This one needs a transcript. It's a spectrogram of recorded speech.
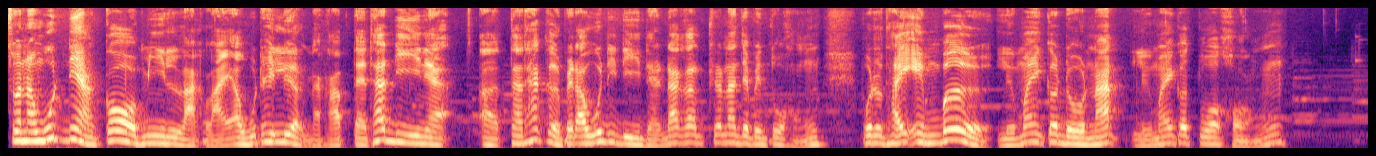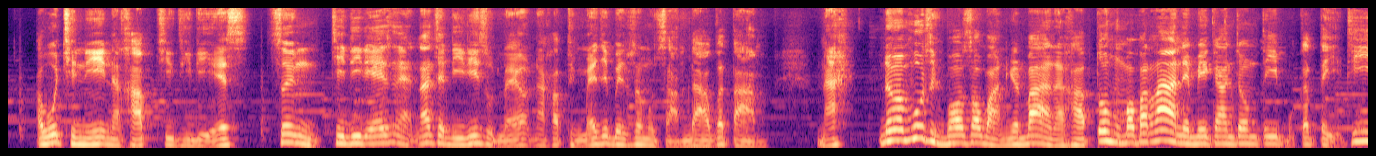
ส่วนอาวุธเนี่ยก็มีหลากหลายอาวุธให้เลือกนะครับแต่ถ้าดีเนี่ย แต่ถ้าเกิดเป็นอาวุธดีๆเนี่ยน่าก็น่าจะเป็นตัวของโปรโตไทป์เอมเบอร์หรือไม่ก็โดนัทหรือไม่ก็ตัวของอาวุธชิ้นนี้นะครับ GTDS ซึ่ง GTDS เนี่ยน่าจะดีที่สุดแล้วนะครับ ถึงแม้จะเป็นสมุด 3 ดาวก็ตามนะเดี๋ยวมาพูดถึงพรสวรรค์กันบ้างนะครับ ตัวของบาบาร่าเนี่ยมีการโจมตีปกติที่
